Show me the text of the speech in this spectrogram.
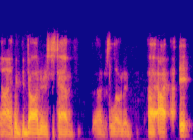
No, I think the Dodgers just have uh, just loaded. I, I it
